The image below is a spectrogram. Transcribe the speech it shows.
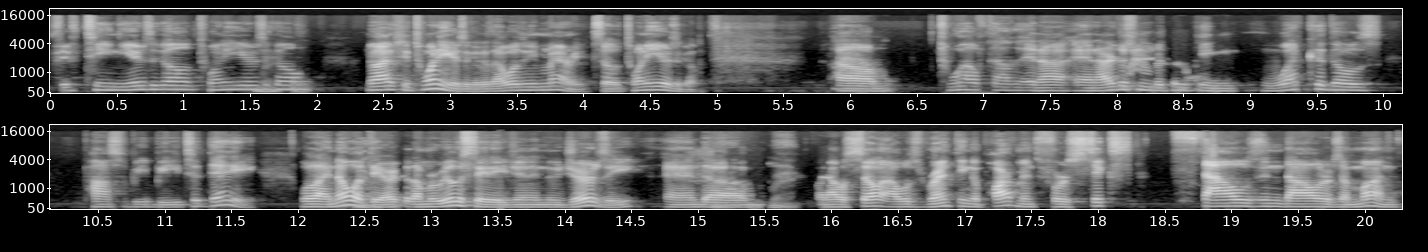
fifteen years ago, twenty years Right. ago. No, actually twenty years ago because I wasn't even married. So twenty years ago. Um, twelve thousand, and I and I just remember thinking, what could those possibly be today? Well, I know what Yeah. they are because I'm a real estate agent in New Jersey, and um, Right. when I was selling, I was renting apartments for six thousand dollars a month,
